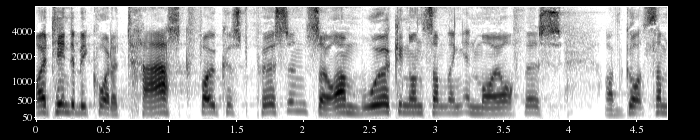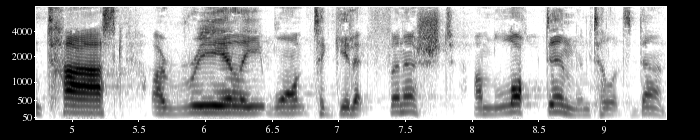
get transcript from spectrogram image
I tend to be quite a task focused person. So I'm working on something in my office. I've got some task. I really want to get it finished. I'm locked in until it's done.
